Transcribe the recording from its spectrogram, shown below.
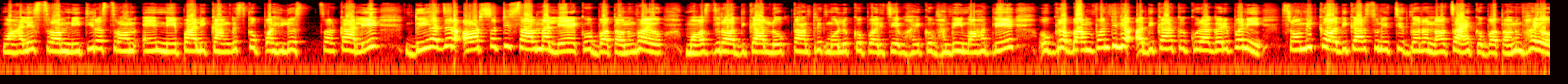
उहाँले श्रम नीति र श्रम ऐन नेपाली कांग्रेसको पहिलो सरकारले दुई सालमा ल्याएको बताउनुभयो। मजदुर अधिकार लोकतान्त्रिक मुलुकको परिचय भएको भन्दै महतले उग्र वामपन्थीले अधिकारको कुरा गरे पनि श्रमिकको अधिकार सुनिश्चित गर्न नचाहेको बताउनुभयो।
